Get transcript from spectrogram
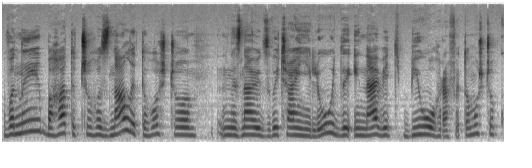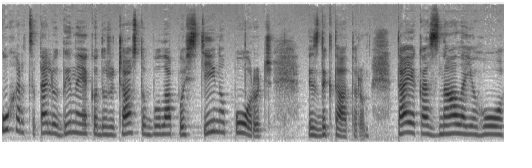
вони багато чого знали, того що не знають звичайні люди і навіть біографи, тому що кухар це та людина, яка дуже часто була постійно поруч з диктатором, та, яка знала його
